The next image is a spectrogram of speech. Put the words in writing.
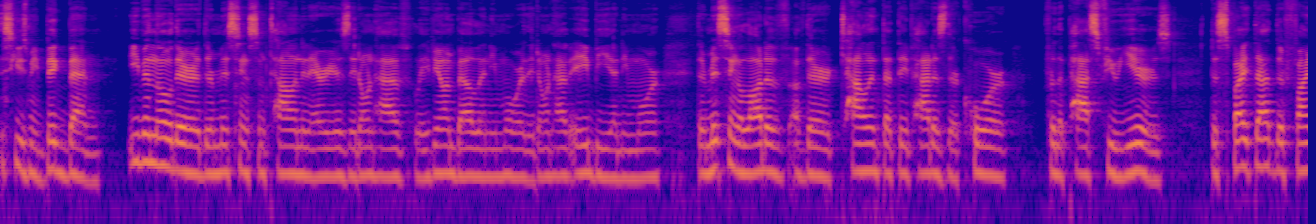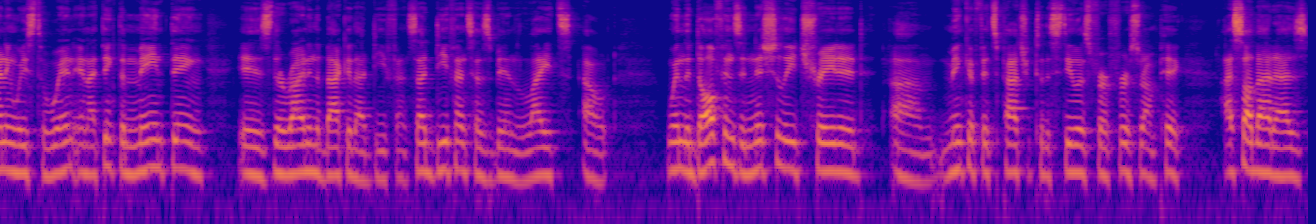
excuse me, Big Ben, even though they're they're missing some talent in areas, they don't have Le'Veon Bell anymore, they don't have AB anymore. They're missing a lot of, of their talent that they've had as their core for the past few years. Despite that, they're finding ways to win, and I think the main thing is they're riding the back of that defense. That defense has been lights out. When the Dolphins initially traded um, Minkah Fitzpatrick to the Steelers for a first round pick, I saw that as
